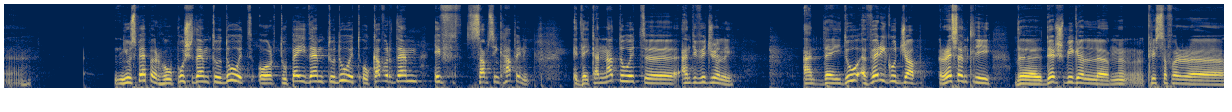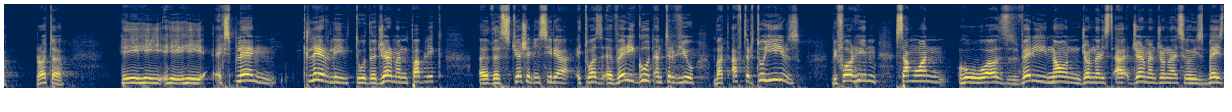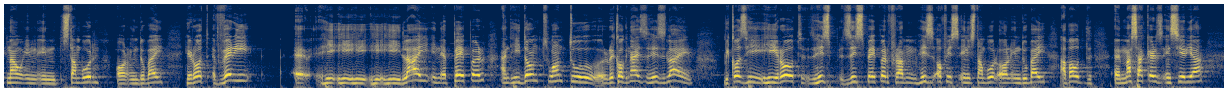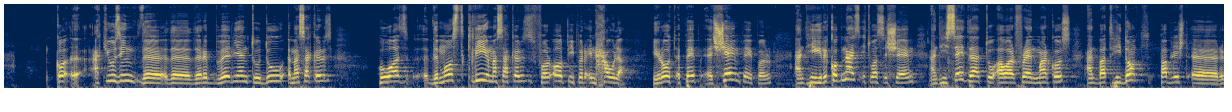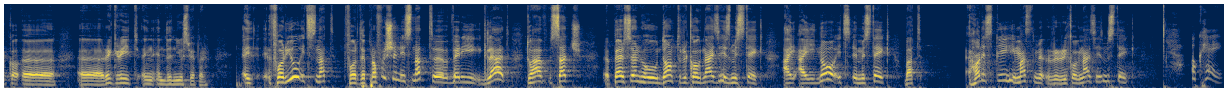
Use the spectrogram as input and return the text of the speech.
newspaper who push them to do it or to pay them to do it or cover them if something happening. They cannot do it uh, individually. And they do a very good job. Recently, the Der Spiegel, um, Christopher uh, Reuter, he, he, he, he explained clearly to the German public uh, the situation in Syria. It was a very good interview, but after two years, before him, someone who was very known journalist, uh, German journalist who is based now in, in Istanbul or in Dubai, he wrote a very, uh, he, he, he, he, lie in a paper and he don't want to recognize his lie because he, he wrote his, this paper from his office in Istanbul or in Dubai about uh, massacres in Syria uh, accusing the, the, the rebellion to do massacres who was the most clear massacres for all people in Hawla. He wrote a, paper, a shame paper and he recognized it was a shame and he said that to our friend Marcos and but he don't publish uh, uh, uh, regret in, in the newspaper. It- for you it's not, for the profession it's not uh, very glad to have such a person who don't recognize his mistake. I, I know it's a mistake but honestly he must recognize his mistake. Okay.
